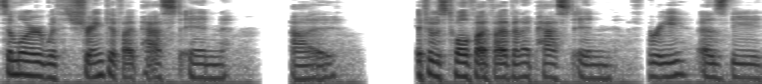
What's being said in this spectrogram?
similar with shrink, if I passed in uh, if it was 12 by 5 and I passed in 3 as the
